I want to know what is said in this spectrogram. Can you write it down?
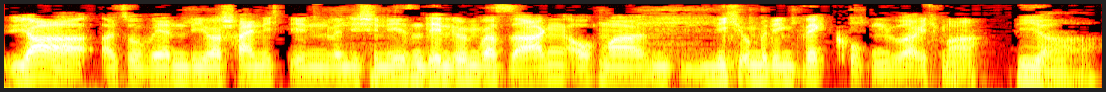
ja, also werden die wahrscheinlich den, wenn die Chinesen denen irgendwas sagen, auch mal nicht unbedingt weggucken, sag ich mal. Ja,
